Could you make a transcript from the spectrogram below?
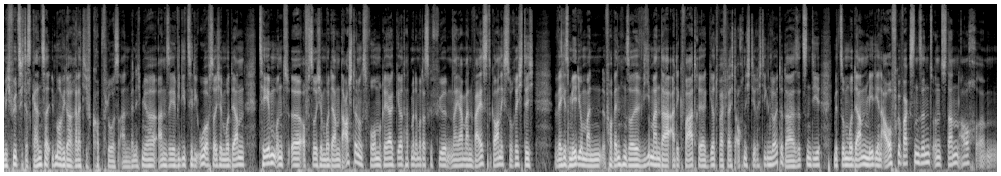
Für mich fühlt sich das Ganze immer wieder relativ kopflos an, wenn ich mir ansehe, wie die CDU auf solche modernen Themen und äh, auf solche modernen Darstellungsformen reagiert, hat man immer das Gefühl, naja, man weiß gar nicht so richtig, welches Medium man verwenden soll, wie man da adäquat reagiert, weil vielleicht auch nicht die richtigen Leute da sitzen, die mit so modernen Medien aufgewachsen sind und dann auch ähm,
